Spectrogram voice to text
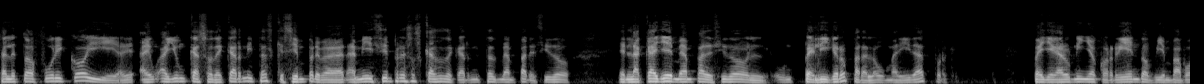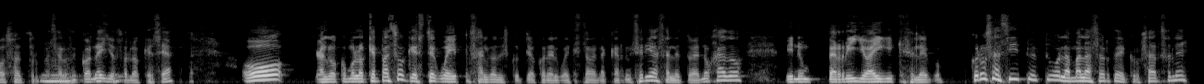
sale todo fúrico y hay, hay un caso de carnitas que siempre, a mí siempre esos casos de carnitas me han parecido, en la calle me han parecido el- un peligro para la humanidad porque puede llegar un niño corriendo bien baboso a tropezarse Ujú, con sí, ellos sí. o lo que sea. O algo como lo que pasó, que este güey pues algo discutió con el güey que estaba en la carnicería, sale todo enojado, viene un perrillo ahí que se le cruza así, tu- tuvo la mala suerte de cruzársele,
